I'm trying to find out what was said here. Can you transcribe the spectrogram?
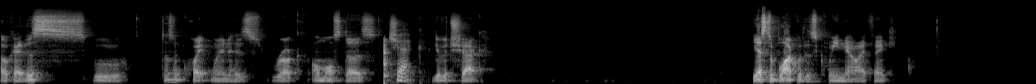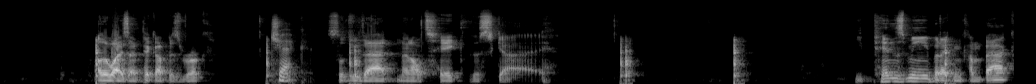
Okay, this ooh doesn't quite win his rook. Almost does. Check. Give a check. He has to block with his queen now, I think. Otherwise, I pick up his rook. Check. So I'll do that, and then I'll take this guy. He pins me, but I can come back.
